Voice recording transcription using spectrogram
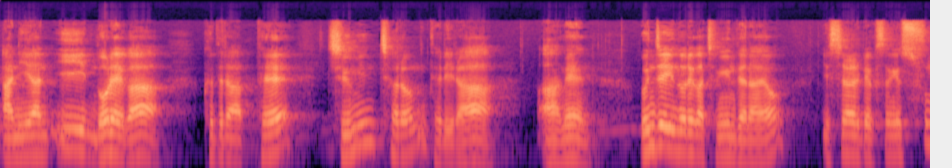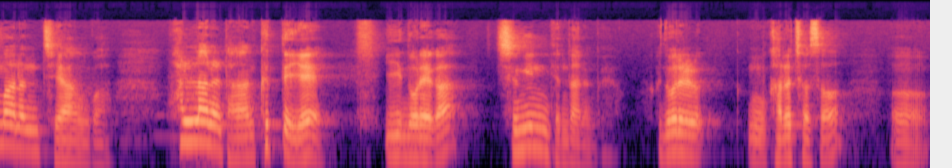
아니한 이 노래가 그들 앞에 증인처럼 되리라. 아멘. 언제 이 노래가 증인되나요? 이스라엘 백성이 수많은 재앙과 환란을 당한 그때에 이 노래가 증인된다는 거예요. 그 노래를 음, 가르쳐서 어,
